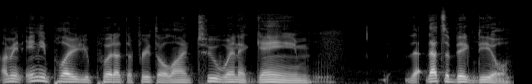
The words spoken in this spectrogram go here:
I mean, any player you put at the free throw line to win a game, that, that's a big deal.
